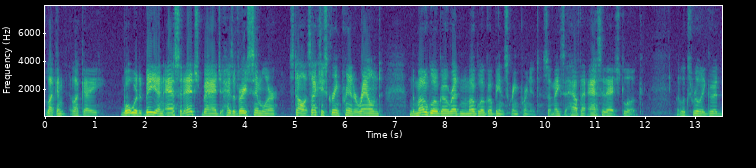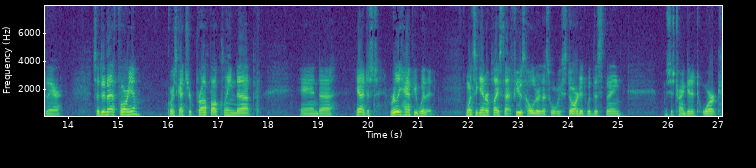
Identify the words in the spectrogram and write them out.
like an like a what would it be an acid etched badge. It has a very similar style. It's actually screen printed around the Moog logo rather than the Moog logo being screen printed. So it makes it have that acid etched look. It looks really good there. So I did that for you. Of course got your prop all cleaned up. And uh, yeah just really happy with it once again replace that fuse holder that's where we started with this thing was just trying to get it to work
